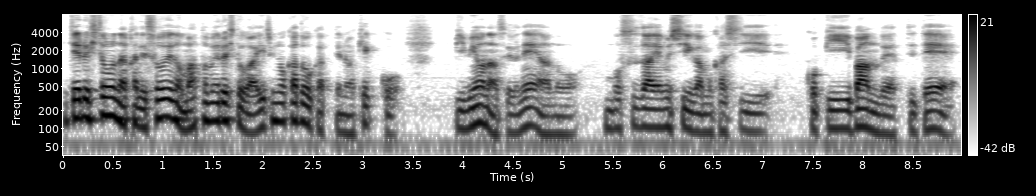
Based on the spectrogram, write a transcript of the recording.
見てる人の中でそういうのをまとめる人がいるのかどうかっていうのは結構微妙なんですよね。あの、ボスザ MC が昔コピーバンドやってて、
